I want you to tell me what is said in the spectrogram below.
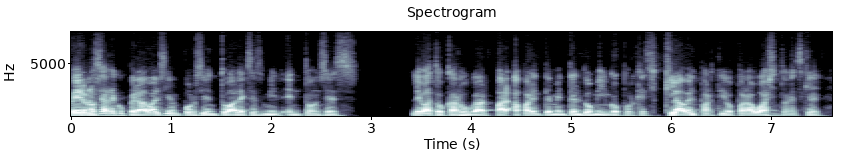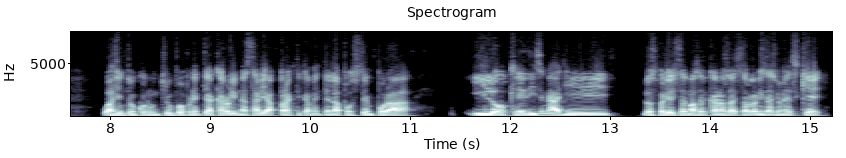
Pero no se ha recuperado al 100% Alex Smith, entonces le va a tocar jugar aparentemente el domingo porque es clave el partido para Washington. Es que Washington con un triunfo frente a Carolina estaría prácticamente en la postemporada y lo que dicen allí los periodistas más cercanos a esta organización es que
